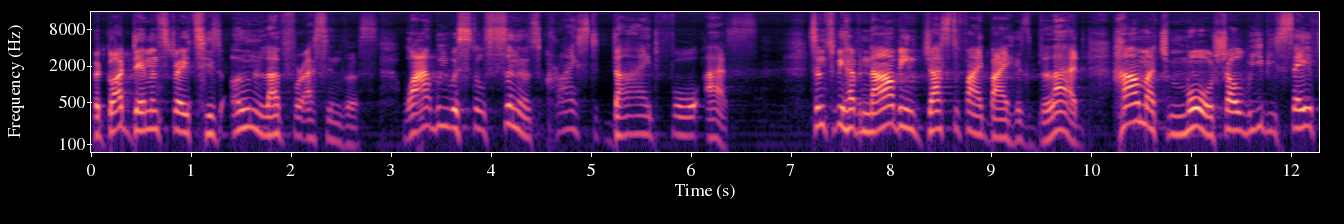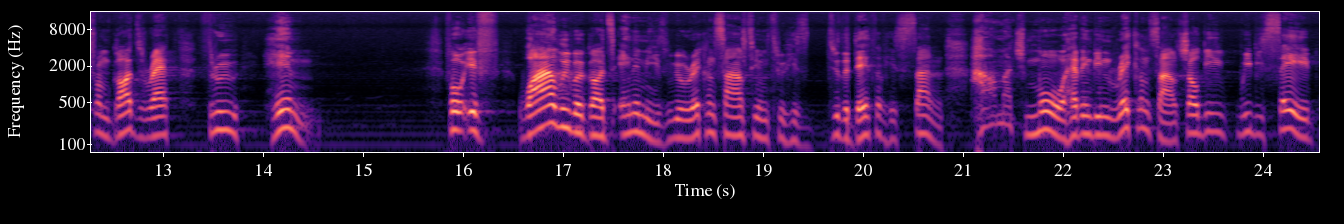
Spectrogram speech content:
But God demonstrates his own love for us in this. While we were still sinners, Christ died for us. Since we have now been justified by his blood, how much more shall we be saved from God's wrath through him? For if while we were God's enemies, we were reconciled to him through, his, through the death of his son, how much more, having been reconciled, shall be, we be saved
